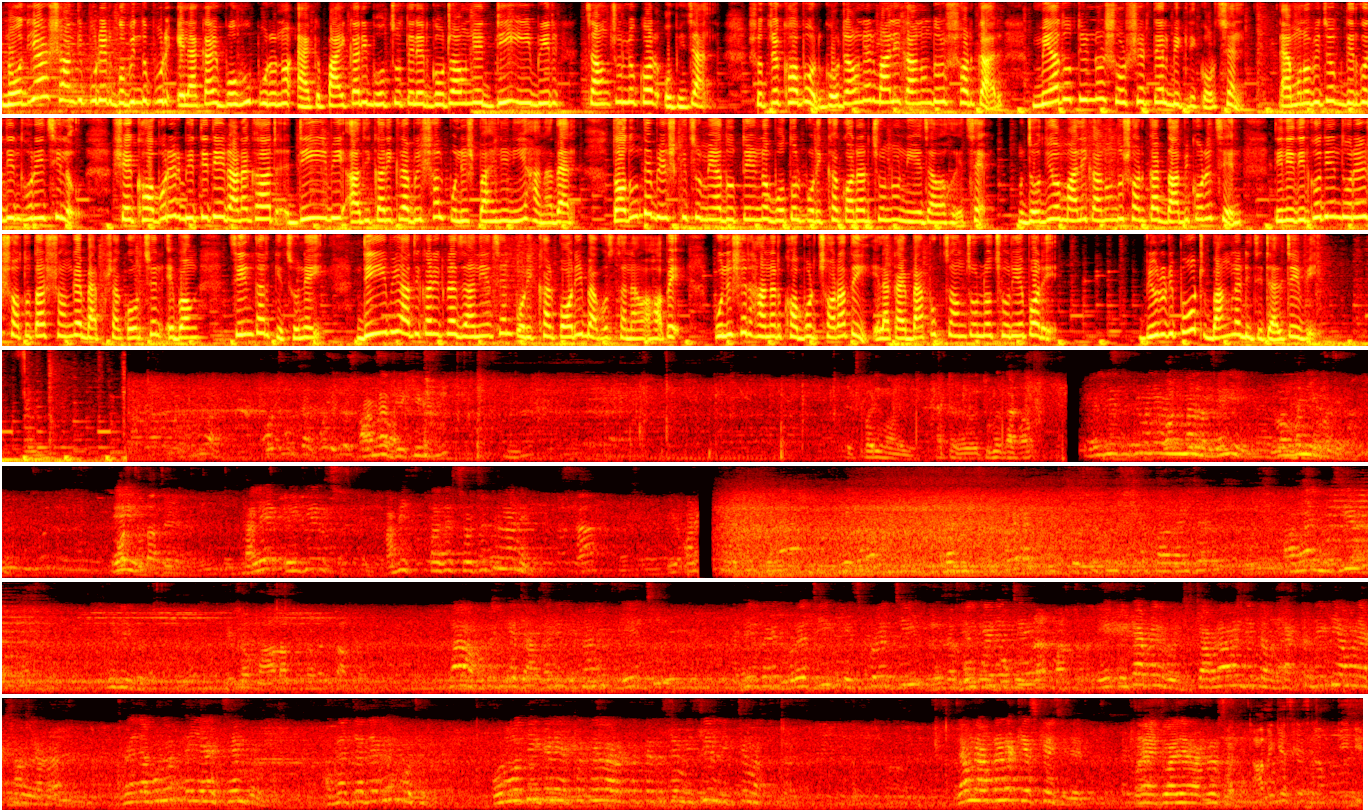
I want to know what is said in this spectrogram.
নদিয়ার শান্তিপুরের গোবিন্দপুর এলাকায় বহু পুরনো এক পাইকারি ভোজ্য তেলের গোডাউনে ডিইবির চাঞ্চল্যকর অভিযান। সূত্রে খবর, গোডাউনের মালিক আনন্দ সরকার মেয়াদ উত্তীর্ণ সর্ষের তেল বিক্রি করছেন। এমন অভিযোগ দীর্ঘদিন ধরেই ছিল। সেই খবরের ভিত্তিতে রানাঘাট ডিইবি আধিকারিকরা বিশাল পুলিশ বাহিনী নিয়ে হানা দেন। তদন্তে বেশ কিছু মেয়াদ উত্তীর্ণ বোতল পরীক্ষা করার জন্য নিয়ে যাওয়া হয়েছে। যদিও মালিক আনন্দ সরকার দাবি করেছেন, তিনি দীর্ঘদিন ধরে সততার সঙ্গে ব্যবসা করছেন এবং চিন্তার কিছু নেই। ডিইবি আধিকারিকরা জানিয়েছেন, পরীক্ষার পরই ব্যবস্থা নেওয়া হবে। পুলিশের হানার খবর ছড়াতেই এলাকায় ব্যাপক চাঞ্চল্য ছড়িয়ে পড়ে। Bureau report, Bangla digital TV. আমরা দেখি। এক্সপায়ারি মাল একটা তুলে দেখাও। মানে এই তাহলে এই যে আপনি তাদের জানেন আমরা মিশিয়ে এসব মাল আপনাদের না ওটা ঠিক আছে আপনাকে আমি পেয়েছি আমি ধরেছি কেস করেছি এটা আপনাকে বলছি চাবড়া আমার যেতে হবে একটা দেখি আমার একশো টাকা চাবড়া আপনি যা বললেন এই সেম করে আপনার যা দেখলেন বলছি ওর মধ্যে এখানে একটা তেল আর একটা তেল সে মিশিয়ে লিখছে মাত্র যেমন আপনারা কেস খেয়েছিলেন দু হাজার আঠেরো সালে। আমি কেস টিডি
